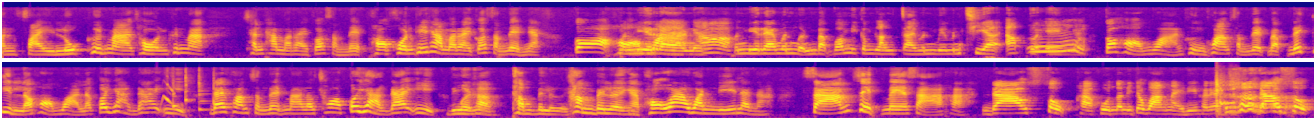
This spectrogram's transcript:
มันไฟลุกขึ้นมาโชนขึ้นมา ฉันทำอะไรก็สำเร็จ พอคนที่ทำอะไรก็สำเร็จเนี่ยก็หมันอมมีหแรวางนไงอ่ามันมีแรงมันเหมือนแบบว่ามีกำลังใจมันมีมันเชียร์อัพตัวเองมอะก็หอมหวานถึงความสำเร็จแบบได้กลิ่นแล้วหอมหวานแล้วก็อยากได้อีก ได้ความสำเร็จมาแล้วชอบก็อยากได้อีกดีเหมือนค่ะทำไปเลยทำไปเลยไงเพราะว่าวันนี้แหละนะ 30 เมษาค่ะ ดาวศุกร์ค่ะ คุณตอนนี้จะวางไหนดีคะเนี่ย ดาวศุกร์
